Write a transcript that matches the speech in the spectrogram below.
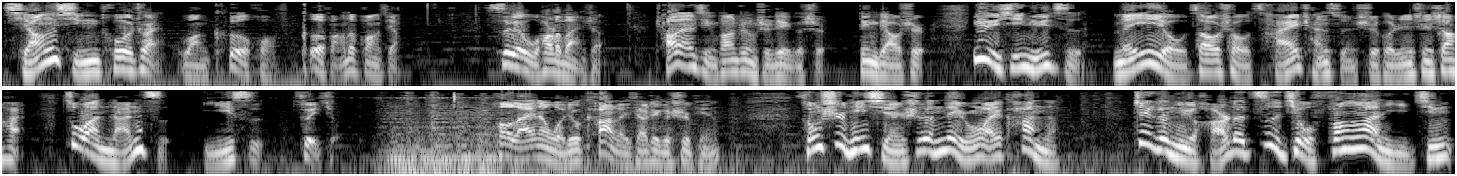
强行拖拽往客房客房的方向。四月五号的晚上，朝阳警方证实这个事，并表示遇袭女子没有遭受财产损失和人身伤害，作案男子疑似醉酒。后来呢，我就看了一下这个视频，从视频显示的内容来看呢，这个女孩的自救方案已经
